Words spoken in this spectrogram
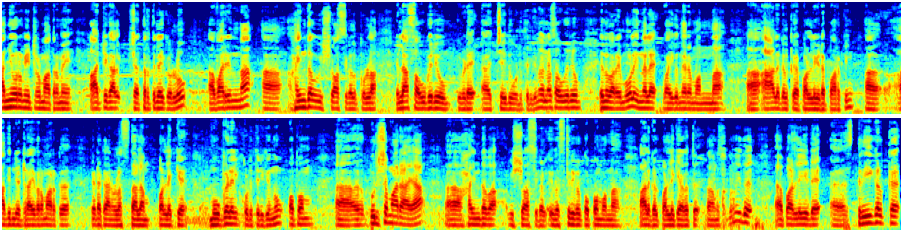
അഞ്ഞൂറ് മീറ്റർ മാത്രമേ ആറ്റുകാൽ ക്ഷേത്രത്തിലേക്കുള്ളൂ. വരുന്ന ഹൈന്ദവ വിശ്വാസികൾക്കുള്ള എല്ലാ സൗകര്യവും ഇവിടെ ചെയ്തു കൊടുത്തിരിക്കുന്നു. എല്ലാ സൗകര്യവും എന്ന് പറയുമ്പോൾ ഇന്നലെ വൈകുന്നേരം വന്ന ആളുകൾക്ക് പള്ളിയുടെ പാർക്കിംഗ് അതിന്റെ ഡ്രൈവർമാർക്ക് കിടക്കാനുള്ള സ്ഥലം പള്ളിക്ക് മുകളിൽ കൊടുത്തിരിക്കുന്നു. ഒപ്പം പുരുഷന്മാരായ ഹൈന്ദവ വിശ്വാസികൾ ഇവ സ്ത്രീകൾക്കൊപ്പം വന്ന ആളുകൾ പള്ളിക്കകത്ത് താമസിക്കുന്നു. ഇത് പള്ളിയുടെ സ്ത്രീകൾക്ക്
